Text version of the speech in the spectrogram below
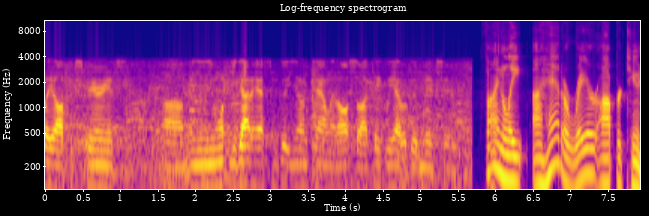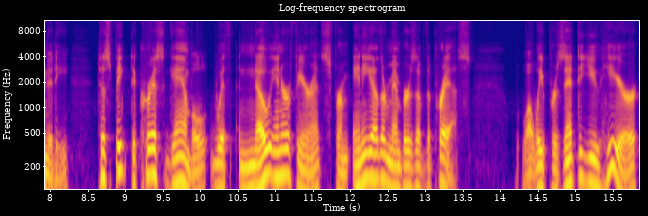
playoff experience, um, and you want you got to have some good young talent. Also, I think we have a good mix here. Finally, I had a rare opportunity to speak to Chris Gamble with no interference from any other members of the press. What we present to you here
